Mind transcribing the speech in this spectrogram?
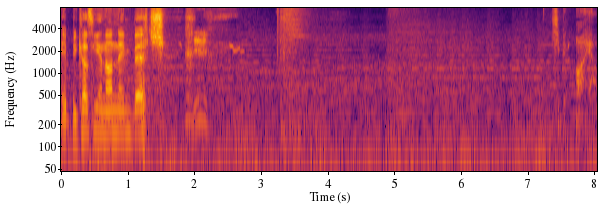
It, because he an unnamed bitch. Keep an eye out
